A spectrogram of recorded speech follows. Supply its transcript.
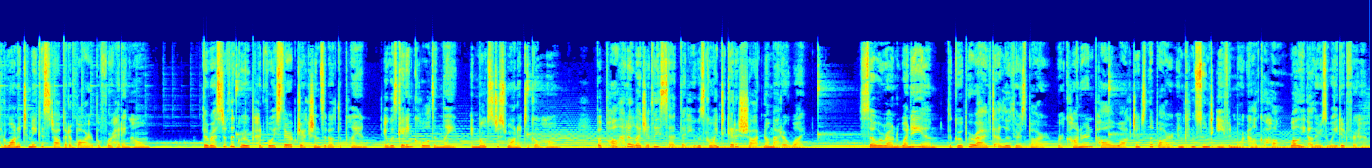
had wanted to make a stop at a bar before heading home. The rest of the group had voiced their objections about the plan. It was getting cold and late, and most just wanted to go home. But Paul had allegedly said that he was going to get a shot no matter what. So around 1 a.m., the group arrived at Luther's bar, where Connor and Paul walked into the bar and consumed even more alcohol while the others waited for him.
